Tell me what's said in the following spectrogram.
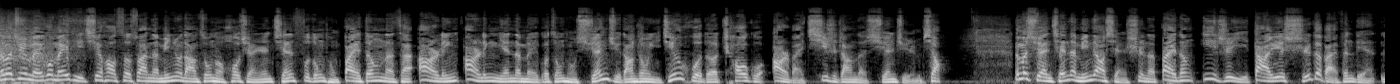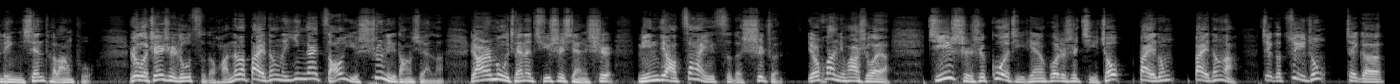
那么，据美国媒体七号测算呢，民主党总统候选人前副总统拜登呢，在二零二零年的美国总统选举当中，已经获得超过二百七十张的选举人票。那么，选前的民调显示呢，拜登一直以大约十个百分点领先特朗普。如果真是如此的话，那么拜登呢，应该早已顺利当选了。然而，目前的局势显示，民调再一次的失准。也就是换句话说呀，即使是过几天或者是几周，拜登拜登啊，这个最终这个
